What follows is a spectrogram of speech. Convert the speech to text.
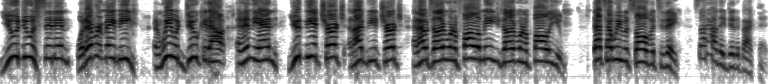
you would do a sit in, whatever it may be, and we would duke it out. And in the end, you'd be a church and I'd be a church, and I would tell everyone to follow me and you tell everyone to follow you. That's how we would solve it today. It's not how they did it back then.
